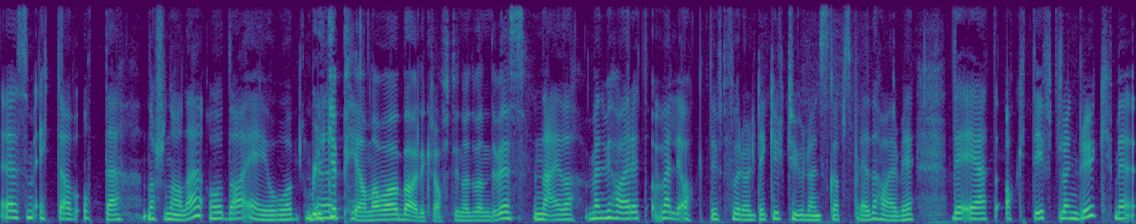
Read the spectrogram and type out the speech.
Eh, som ett av åtte nasjonale. Og da er jo Blir ikke pen av å være bærekraftig nødvendigvis? Nei da, men vi har et veldig aktivt forhold til kulturlandskapspleie. Det har vi. Det er et aktivt landbruk med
